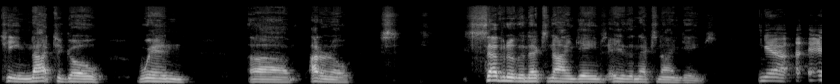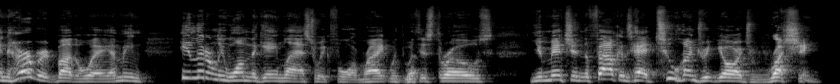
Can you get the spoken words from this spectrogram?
team not to go win, uh, I don't know, seven of the next nine games, eight of the next nine games. Yeah. And Herbert, by the way, I mean, he literally won the game last week for him, right? With with his throws. You mentioned the Falcons had 200 yards rushing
